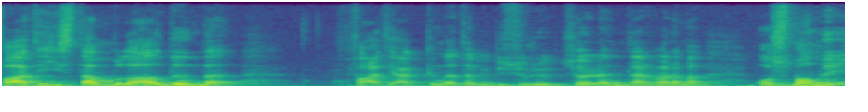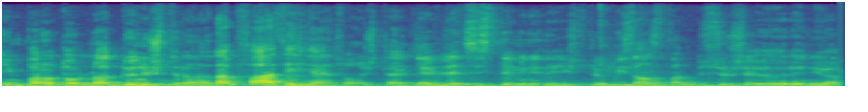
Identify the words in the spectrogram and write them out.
Fatih İstanbul'u aldığında Fatih hakkında tabii bir sürü söylentiler var ama Osmanlı'yı imparatorluğa dönüştüren adam Fatih yani. Sonuçta devlet sistemini değiştiriyor. Bizans'tan bir sürü şey öğreniyor.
